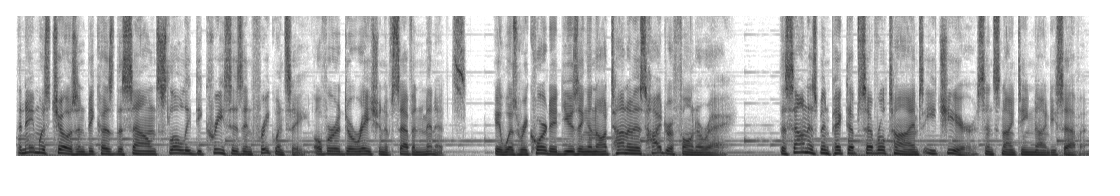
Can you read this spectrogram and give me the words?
The name was chosen because the sound slowly decreases in frequency over a duration of 7 minutes. It was recorded using an autonomous hydrophone array. The sound has been picked up several times each year since 1997.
